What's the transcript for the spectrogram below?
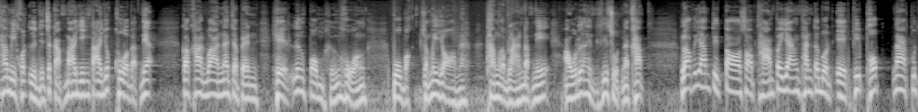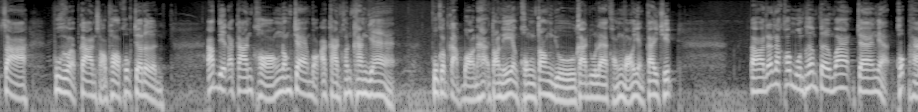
ถ้ามีคนอื่นเดี๋ยวจะกลับมายิงตายยกครัวแบบเนี้ยก็คาดว่าน่าจะเป็นเหตุเรื่องปมหึงหวง ปู่บอกจะไม่ยอมนะทำกับหลานแบบนี้เอาเรื่องให้ถึงที่สุดนะครับ เราพยายามติดต่อสอบถามไปยังพันตำรวจเอกพิภพนาคพุทธา ผู้กำกับการสพโคกเจริญ อัปเดตอาการของน้องแจงบอกอาการค่อนข้างแย่ ผู้กำกับบอกนะฮะตอนนี้ยังคงต้องอยู่การดูแลของหมออย่างใกล้ชิดและได้ข้อมูลเพิ่มเติมว่าแจงเนี่ยคบหา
